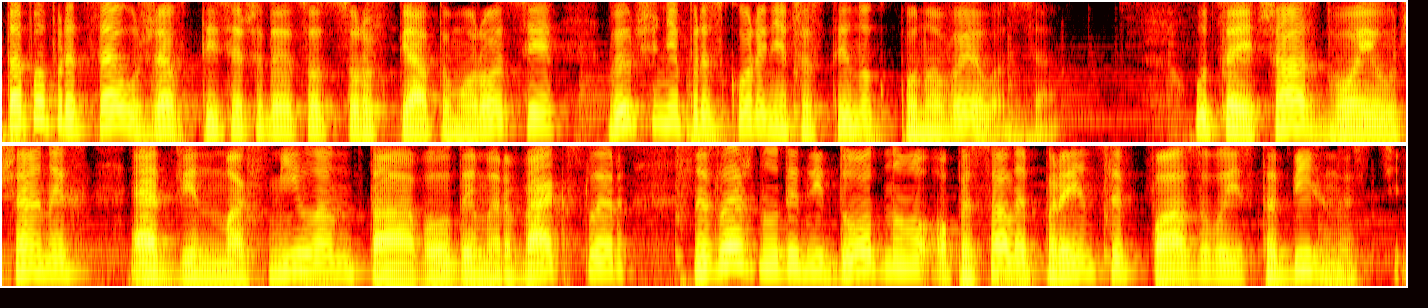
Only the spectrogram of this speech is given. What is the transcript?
Та попри це, уже в 1945 році вивчення прискорення частинок поновилося. У цей час двоє учених Едвін Макмілан та Володимир Векслер незалежно один від одного описали принцип фазової стабільності.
